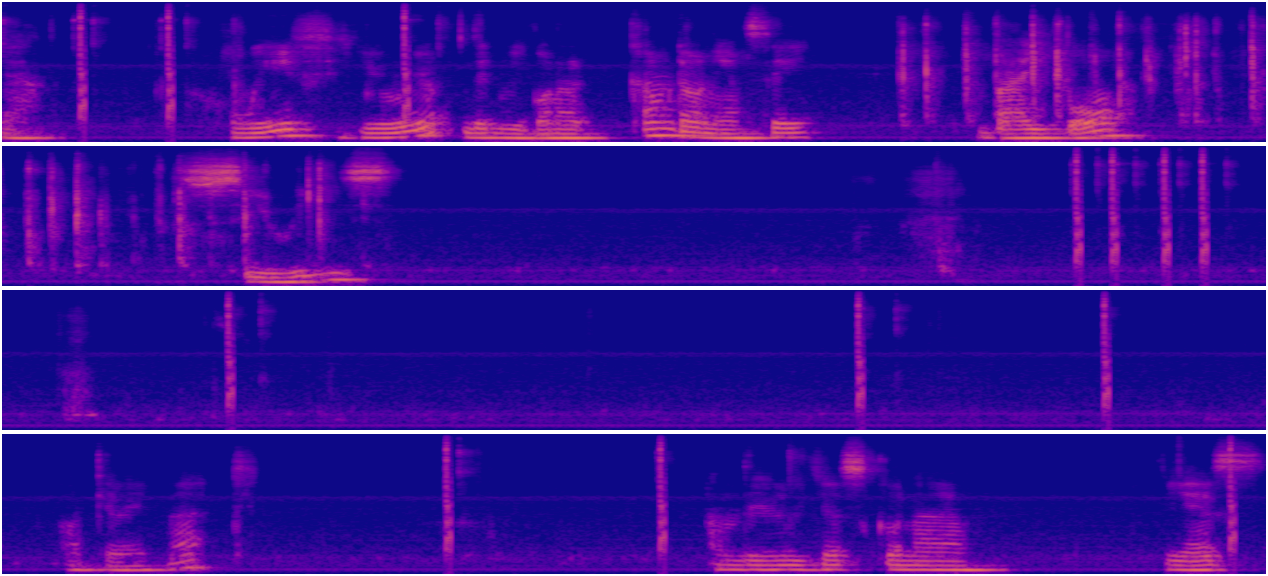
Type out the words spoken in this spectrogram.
yeah Uriel then we're gonna come down here and say Bible series. Okay like that. And then we're just gonna yes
